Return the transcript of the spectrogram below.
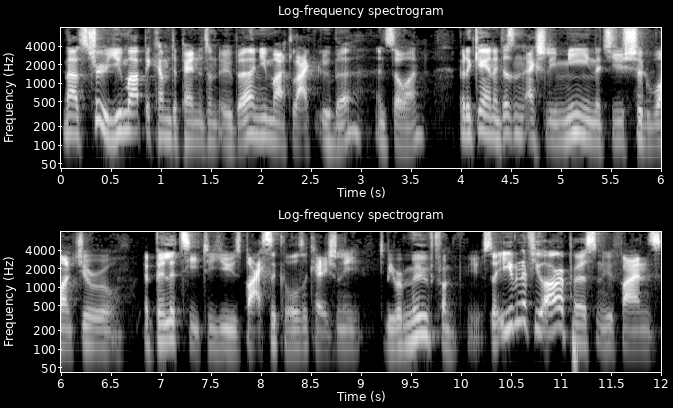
Now, it's true, you might become dependent on Uber and you might like Uber and so on. But again, it doesn't actually mean that you should want your ability to use bicycles occasionally to be removed from you. So even if you are a person who finds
